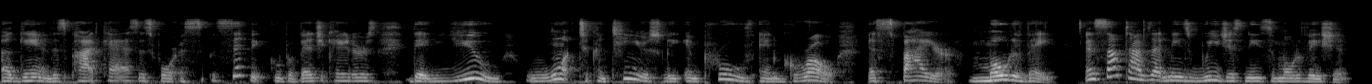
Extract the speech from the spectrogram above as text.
Again, this podcast is for a specific group of educators that you want to continuously improve and grow, aspire, motivate. And sometimes that means we just need some motivation.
